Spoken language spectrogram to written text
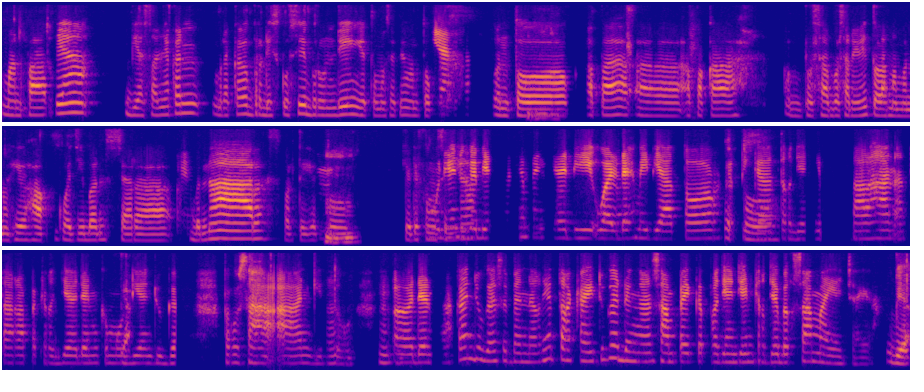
Manfaatnya gitu. biasanya kan mereka berdiskusi berunding gitu maksudnya untuk ya. untuk hmm. apa uh, apakah perusahaan-perusahaan ini telah memenuhi hak kewajiban secara benar seperti itu. Hmm. Jadi fungsinya Kemudian juga menjadi wadah mediator Betul. ketika terjadi kesalahan antara pekerja dan kemudian ya. juga perusahaan gitu. Mm -hmm. uh, dan bahkan juga sebenarnya terkait juga dengan sampai ke perjanjian kerja bersama ya Caya. Ya,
